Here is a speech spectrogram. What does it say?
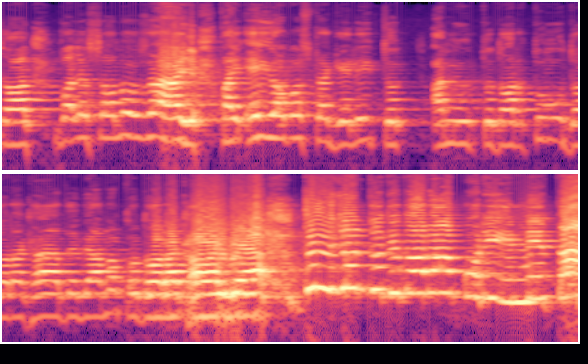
চল। বলে, চলো যাই। কয়, এই অবস্থা গেলেই তো আমি তো ধর তুমি ধরা খাওয়া দেবে, আমাকে ধরা খাওয়াইবে। দুইজন যদি ধরা পড়ি নেতা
